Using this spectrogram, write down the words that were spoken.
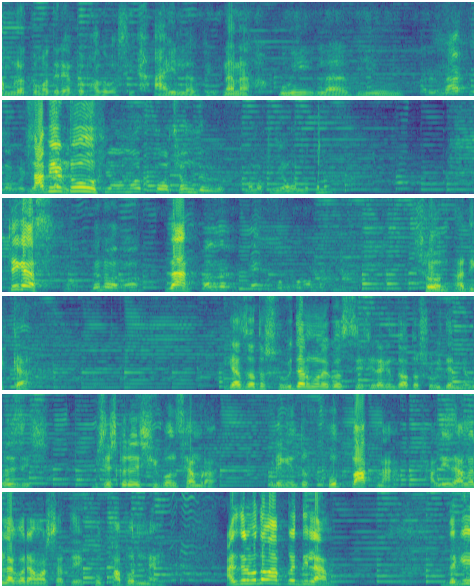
আমরা তোমাদের এত ভালোবাসি। আই লাভ ইউ না না উই লাভ ইউ আরে রাখ না লাভ ইউ টু সে আমার পছন্দের লোক। মামা তুমি আমার মতো না? ঠিক আছে। হ্যাঁ, ধন্যবাদ যান। শোন আদিক্কা ইগা যত সুবিধার মনে করছিস সেটা কিন্তু অত সুবিধার না বুঝেছিস? বিশেষ করে ওই শিবন শ্যামড়া ওটা কিন্তু খুব পাক না খালি ঝামেলা করে আমার সাথে খুব ফাপড় নেয়। আজকের মতো মাফ করে দিলাম। দেখি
